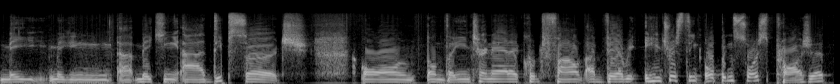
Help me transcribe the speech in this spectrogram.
making uh, making a deep search on on the internet i could found a very interesting open source project.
